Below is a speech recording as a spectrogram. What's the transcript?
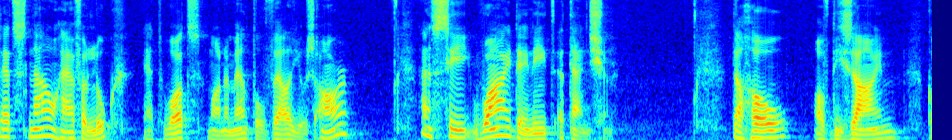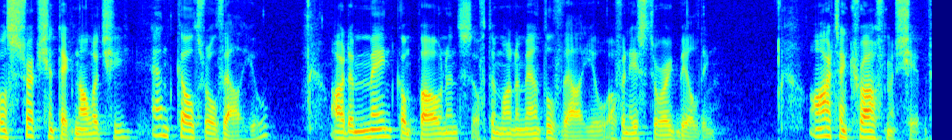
Let's now have a look at what monumental values are and see why they need attention. The whole of design, construction technology and cultural value are the main components of the monumental value of an historic building. Art and craftsmanship,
